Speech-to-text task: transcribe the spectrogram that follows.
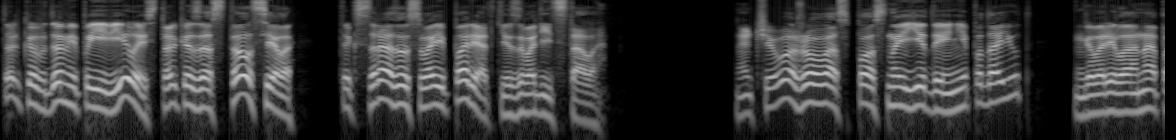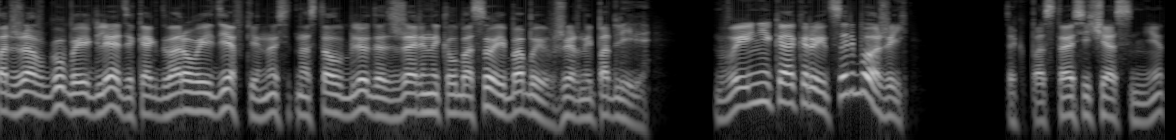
Только в доме появилась, только за стол села, так сразу свои порядки заводить стала. «Отчего же у вас постной еды не подают?» — говорила она, поджав губы и глядя, как дворовые девки носят на стол блюда с жареной колбасой и бобы в жирной подливе. «Вы не как рыцарь божий!» «Так поста сейчас нет.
